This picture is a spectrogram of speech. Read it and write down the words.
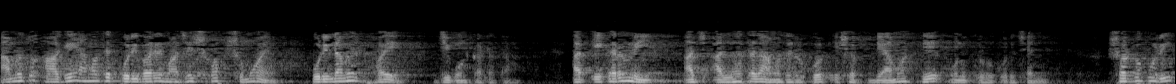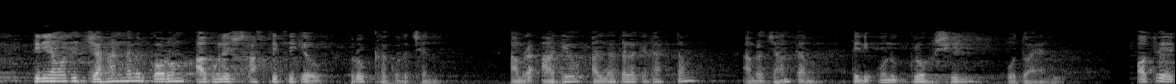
আমরা তো আগে আমাদের পরিবারের মাঝে সব সময় পরিণামের ভয়ে জীবন কাটাতাম। আর এ কারণেই আজ আল্লাহ তালা আমাদের উপর এসব নিয়ামত দিয়ে অনুগ্রহ করেছেন। সর্বোপরি তিনি আমাদের জাহান নামের গরম আগুনের শাস্তি থেকেও রক্ষা করেছেন। আমরা আগেও আল্লাহ তালাকে ডাকতাম, আমরা জানতাম তিনি অনুগ্রহশীল ও দয়ালু। অতএব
